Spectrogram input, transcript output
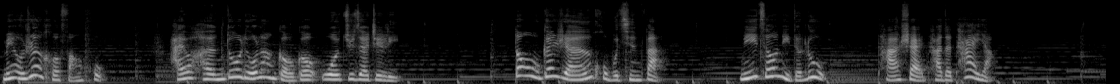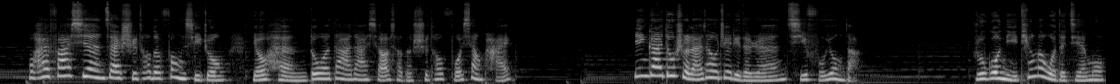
没有任何防护，还有很多流浪狗狗蜗居在这里。动物跟人互不侵犯，你走你的路，他晒它的太阳。我还发现，在石头的缝隙中有很多大大小小的石头佛像牌，应该都是来到这里的人祈福用的。如果你听了我的节目，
